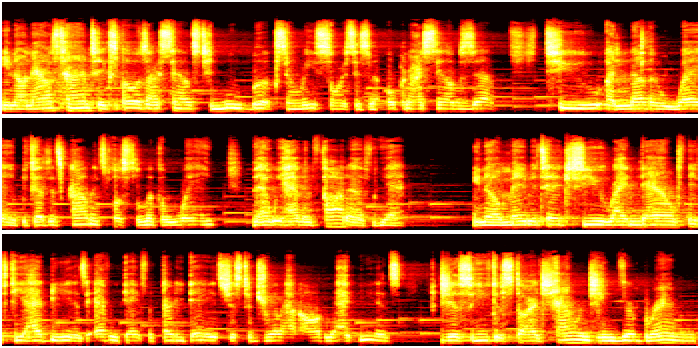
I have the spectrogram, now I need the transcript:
You know, now it's time to expose ourselves to new books and resources and open ourselves up to another way because it's probably supposed to look a way that we haven't thought of yet. You know, maybe it takes you writing down 50 ideas every day for 30 days just to drill out all the ideas, just so you can start challenging your brain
